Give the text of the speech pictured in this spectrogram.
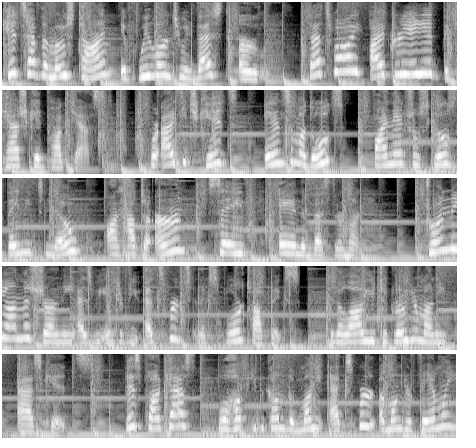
Kids have the most time if we learn to invest early. That's why I created the Cash Kid podcast, where I teach kids and some adults financial skills they need to know on how to earn, save, and invest their money. Join me on this journey as we interview experts and explore topics that allow you to grow your money as kids. This podcast will help you become the money expert among your family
